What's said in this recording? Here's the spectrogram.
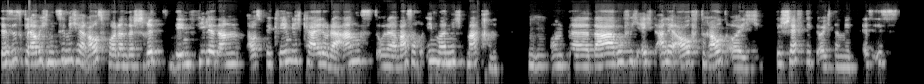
das ist, glaube ich, ein ziemlich herausfordernder Schritt, den viele dann aus Bequemlichkeit oder Angst oder was auch immer nicht machen. Mhm. Und äh, da rufe ich echt alle auf, traut euch, beschäftigt euch damit. Es ist,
